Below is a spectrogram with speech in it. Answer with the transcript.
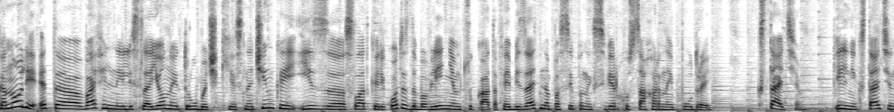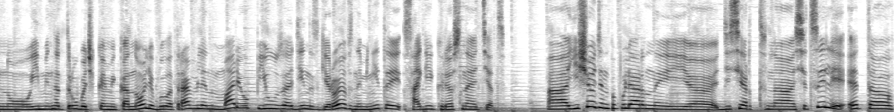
Каноли – это вафельные или слоеные трубочки с начинкой из сладкой рикотты с добавлением цукатов и обязательно посыпанных сверху сахарной пудрой. Кстати, Или не кстати, но именно трубочками каноли был отравлен Марио Пьюза, один из героев знаменитой саги «Крестный отец». А еще один популярный э, десерт на Сицилии – это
